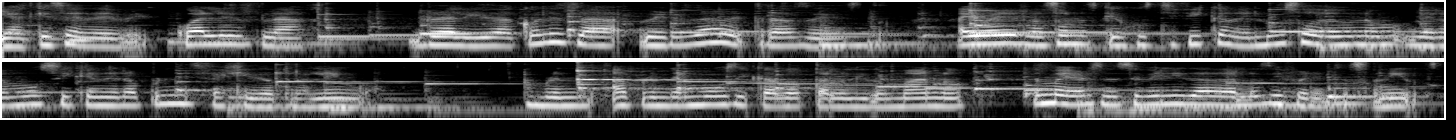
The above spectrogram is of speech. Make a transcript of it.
¿Y a qué se debe? ¿Cuál es la realidad? ¿Cuál es la verdad detrás de esto? Hay varias razones que justifican el uso de, la música en el aprendizaje de otra lengua. Aprender música dota al oído humano de mayor sensibilidad a los diferentes sonidos,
